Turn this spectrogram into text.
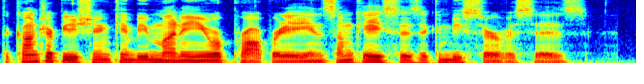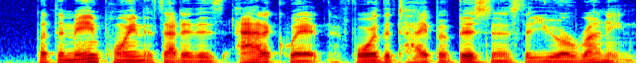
The contribution can be money or property, in some cases, it can be services, but the main point is that it is adequate for the type of business that you are running.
